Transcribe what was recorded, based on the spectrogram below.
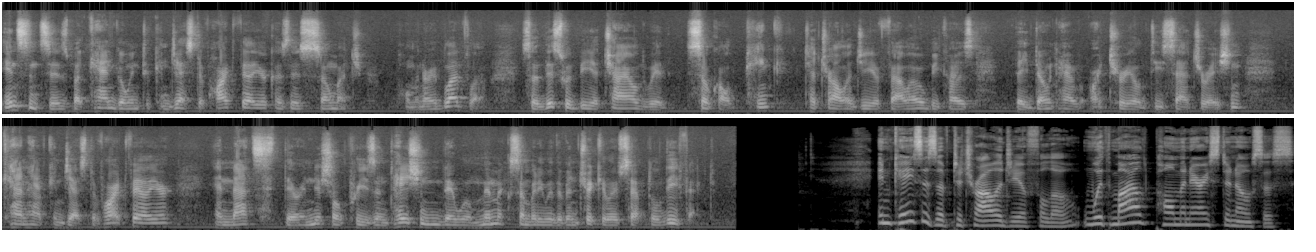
instances, but can go into congestive heart failure because there's so much pulmonary blood flow. So this would be a child with so-called pink tetralogy of Fallot because they don't have arterial desaturation, can have congestive heart failure, and that's their initial presentation. They will mimic somebody with a ventricular septal defect. In cases of tetralogy of Fallot with mild pulmonary stenosis,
